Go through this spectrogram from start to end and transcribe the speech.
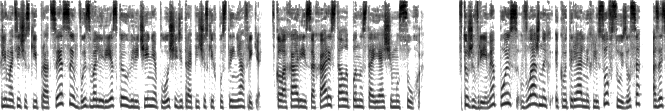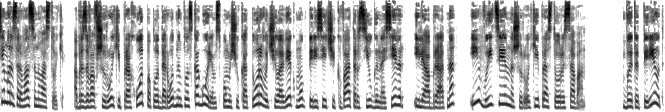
Климатические процессы вызвали резкое увеличение площади тропических пустынь Африки. В Калахари и Сахаре стало по-настоящему сухо. В то же время пояс влажных экваториальных лесов сузился, а затем разорвался на востоке, образовав широкий проход по плодородным плоскогорьям, с помощью которого человек мог пересечь экватор с юга на север или обратно и выйти на широкие просторы саван. В этот период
